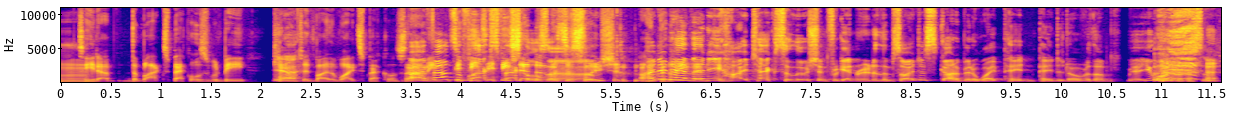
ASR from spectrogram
Hmm. So you'd have the black speckles would be Yeah. countered by the white speckles. I I, mean, if, he, if he said that was the um, solution, I didn't have him. any high tech solution for getting rid of them, so I just got a bit of white paint and painted over them. Yeah, you won't notice them.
